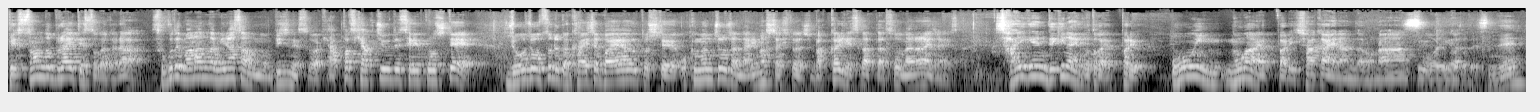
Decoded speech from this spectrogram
ベストブライテストだからそこで学んだ皆さんのビジネスは100発100中で成功して上場するか会社バイアウトして億万長者になりました人たちばっかりですかったらそうならないじゃないですか。再現できないことがやっぱり多いのがやっぱり社会なんだろうなってそういういうことですね、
